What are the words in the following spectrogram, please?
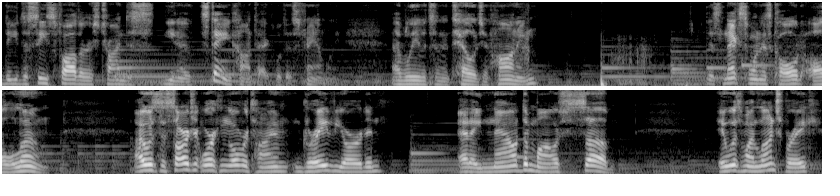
the deceased father is trying to, you know, stay in contact with his family. I believe it's an intelligent haunting. This next one is called All Alone. I was the sergeant working overtime, graveyarded at a now demolished sub. It was my lunch break,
